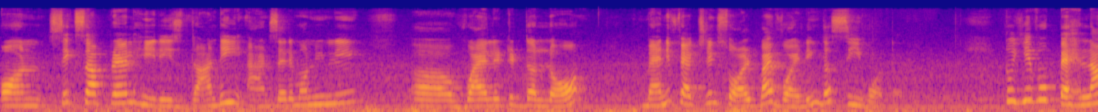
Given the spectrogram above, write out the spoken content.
On 6 April, he reached Dandi and ceremonially uh, violated the law manufacturing salt by boiling the sea water. तो ये वो पहला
